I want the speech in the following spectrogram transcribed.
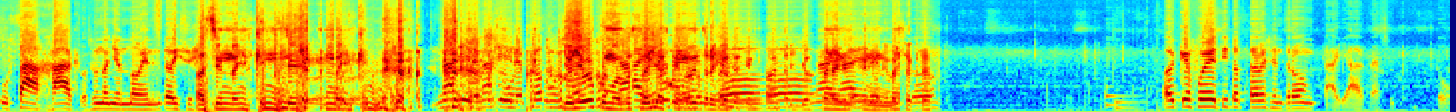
Usa hacks, hace un año 90 dice. Hace un año que no, un año que no. Nadie, nadie le preguntó. Yo llevo como dos años que no entro yo. que entro Bueno, en, le Universo. Craft. Ay, ¿qué fue? Tito otra vez entró. Ay, ya, casi. Tito.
